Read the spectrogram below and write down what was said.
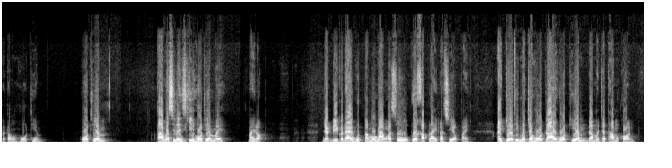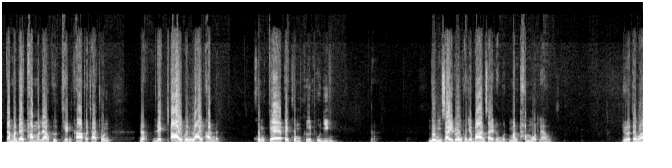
ก็ต้องโหดเที่ยม โหดเที่ยม ถามว่าซิเลนสกี้โหดเที่ยมไหมไม่หรอก อยากดีก็ได้อาวุธมามากๆมาสู้ เพื่อขับไล่รัสเซียออกไป ไอ้ตัวที่มันจะโหดร้ายโหดเที่ยม แล้วมันจะทำก่อน แล้วมันได้ทำมาแล้วคือเข็นฆ่าประชาชนนะเด็กตายเป็นหลายพันนะคนแก่ไปข่มขืนผู้หญิงนะบุ่มใส่โรงพยาบาลใส่ทั้งหมดมันทำหมดแล้ว เหลือแต่ว่า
